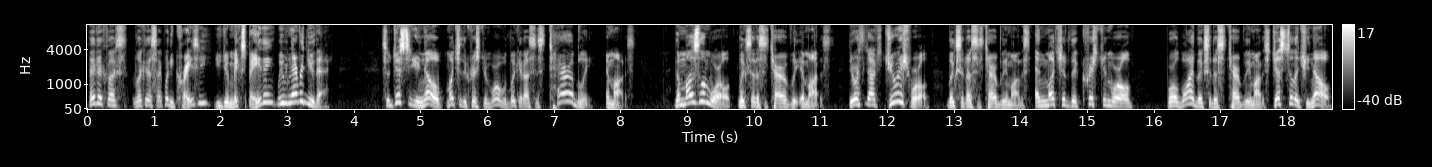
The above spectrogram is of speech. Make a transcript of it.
they look, look at us like, what, are you crazy? You do mixed bathing? We would never do that. So just so you know, much of the Christian world would look at us as terribly immodest. The Muslim world looks at us as terribly immodest. The Orthodox Jewish world looks at us as terribly immodest. And much of the Christian world worldwide looks at us as terribly immodest. Just to let you know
